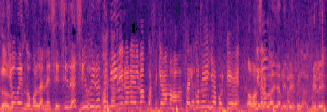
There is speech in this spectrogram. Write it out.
Claro. Y yo vengo por la necesidad, si hubiera tenido. Abrieron el banco, así que vamos a avanzar con ella porque... Avanza con ella, Mile. Mile,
